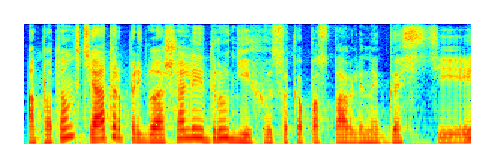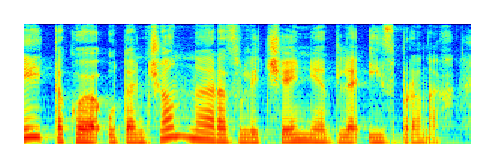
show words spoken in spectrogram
А потом в театр приглашали и других высокопоставленных гостей, такое утонченное развлечение для избранных –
